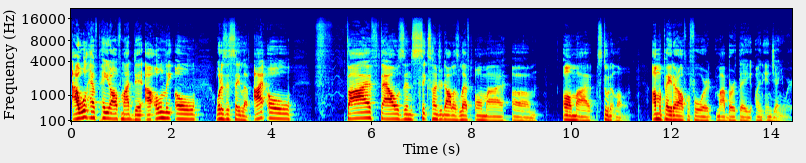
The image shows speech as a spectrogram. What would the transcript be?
I will have paid off my debt. I only owe, what does it say left? I owe $5,600 left on my, um, on my student loan. I'm gonna pay that off before my birthday in, in January.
